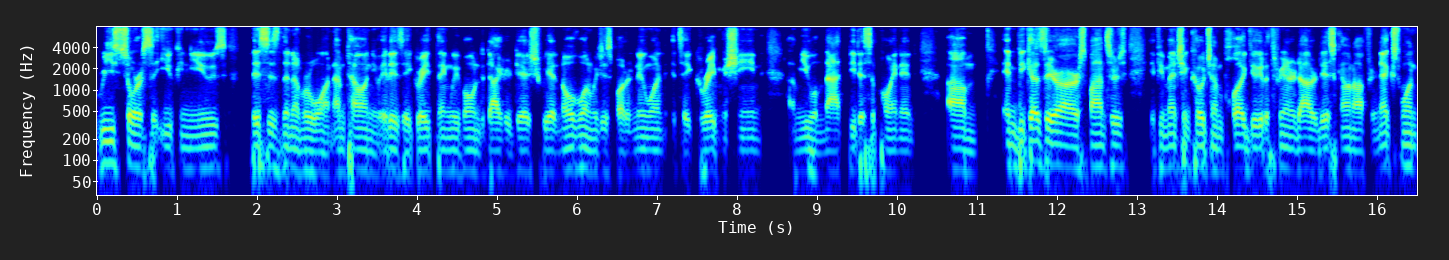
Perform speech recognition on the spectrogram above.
resource that you can use this is the number one. I'm telling you, it is a great thing. We've owned a Dr. Dish. We had an old one. We just bought a new one. It's a great machine. Um, you will not be disappointed. Um, and because they are our sponsors, if you mention Coach Unplugged, you'll get a $300 discount off your next one.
